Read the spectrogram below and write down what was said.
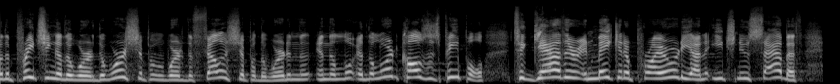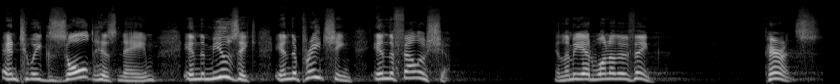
for the preaching of the word, the worship of the word, the fellowship of the word. And the, and, the, and the Lord calls his people to gather and make it a priority on each new Sabbath and to exalt his name in the music, in the preaching, in the fellowship. And let me add one other thing parents,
